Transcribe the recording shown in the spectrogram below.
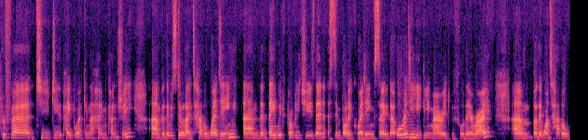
prefer to do the paperwork in their home country, um, but they would still like to have a wedding, um, then they would probably choose then a symbolic wedding. So they're already legally married before they arrive, um, but they want to have a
